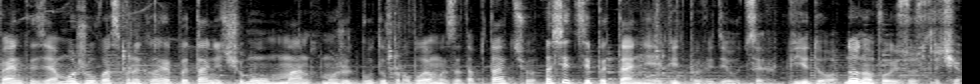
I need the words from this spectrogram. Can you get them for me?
фентезі, а може у вас виникає питання, чому у манг можуть бути проблеми з адаптацією, носіть ці питання і відповіді у цих відео. До нової зустрічі!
